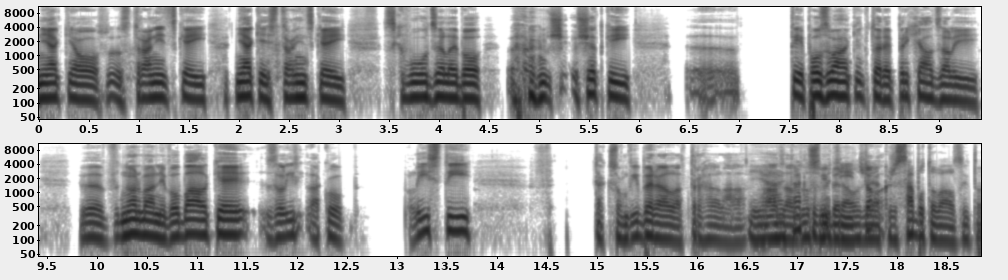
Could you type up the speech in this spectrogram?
nejakého stranickej, nejakej stranickej schôdze, lebo všetky e, tie pozvánky, ktoré prichádzali v, normálne v obálke z, ako listy, tak som vyberal a trhal a ja hádzal do smetí. vyberal, že to, akože sabotoval si to.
